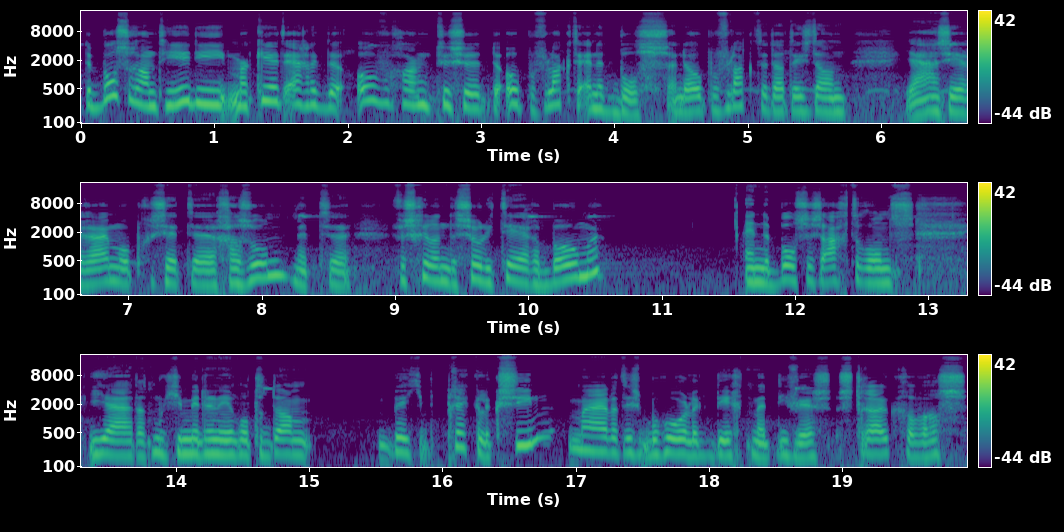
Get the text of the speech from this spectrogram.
De bosrand hier die markeert eigenlijk de overgang tussen de open vlakte en het bos. En de open vlakte dat is dan ja, een zeer ruim opgezet gazon met uh, verschillende solitaire bomen. En de bos is achter ons. Ja, dat moet je midden in Rotterdam een beetje betrekkelijk zien. Maar dat is behoorlijk dicht met divers struikgewas.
